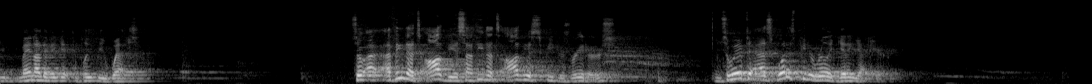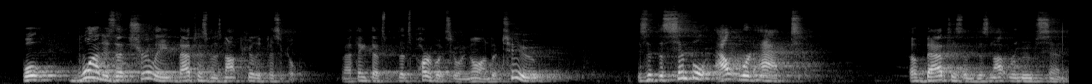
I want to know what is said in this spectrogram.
you may not even get completely wet. So I, I think that's obvious. I think that's obvious to Peter's readers. And so we have to ask what is Peter really getting at here? Well, one is that surely baptism is not purely physical. And I think that's, that's part of what's going on. But two is that the simple outward act of baptism does not remove sin.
